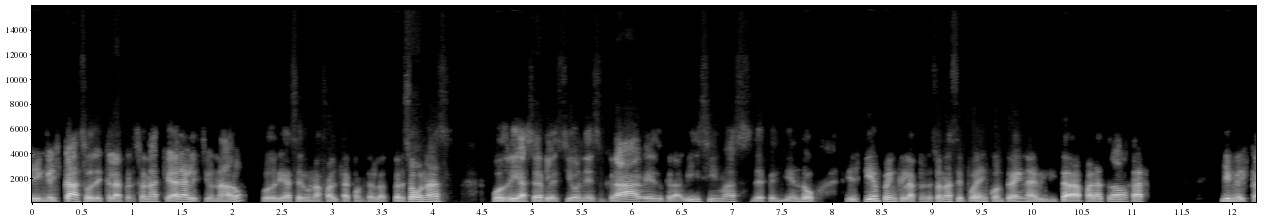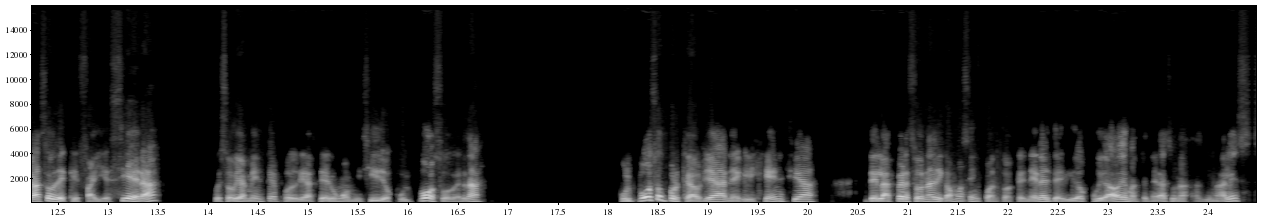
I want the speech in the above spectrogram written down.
en el caso de que la persona quedara lesionado, podría ser una falta contra las personas, podría ser lesiones graves, gravísimas, dependiendo el tiempo en que la persona se puede encontrar inhabilitada para trabajar. Y en el caso de que falleciera, pues obviamente podría ser un homicidio culposo, ¿verdad? Culposo porque habría negligencia de la persona, digamos, en cuanto a tener el debido cuidado de mantener a sus animales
